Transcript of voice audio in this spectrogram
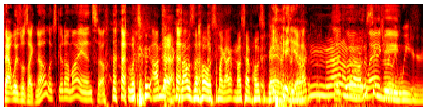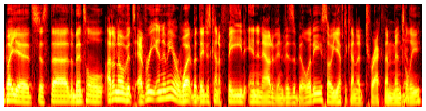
Fat Wiz was like, "No, it looks good on my end." So I'm not because I was the host. I'm like, I must have host advantage. And Yeah. like, "Mm, I Like, don't "Oh, know. we're This seems really weird. But yeah, it's just the the mental. I don't know if it's every enemy or what, but they just kind of fade in and out of invisibility, so you have to kind of track them mentally.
